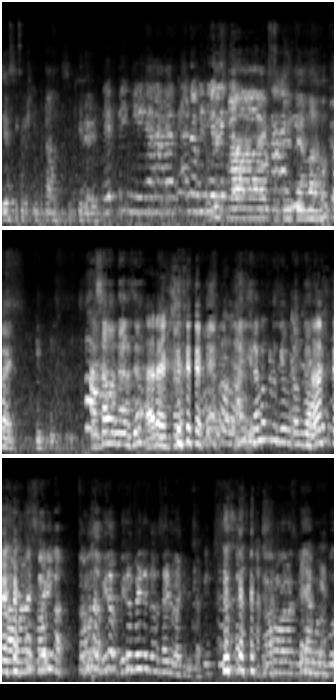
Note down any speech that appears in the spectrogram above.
જાય. શ્રી કૃષ્ણ રહે. અમારા શું કહેવાય હસાવનાર છે અરે રમકડું જેવું કામ કરે. આ મારા સોરીમાં. તો બોલા વીરભ વીરભભાઈને તમે સાઈડ રાખી દીધા ત્રણ વર્ષ ગયા પણ બહુ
